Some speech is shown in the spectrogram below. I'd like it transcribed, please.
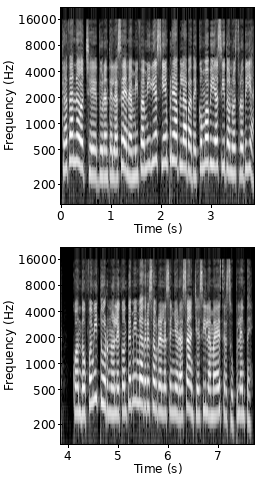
Cada noche, durante la cena, mi familia siempre hablaba de cómo había sido nuestro día. Cuando fue mi turno, le conté a mi madre sobre la señora Sánchez y la maestra suplente.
